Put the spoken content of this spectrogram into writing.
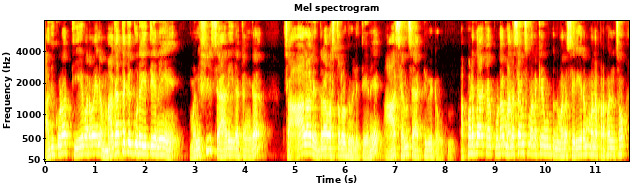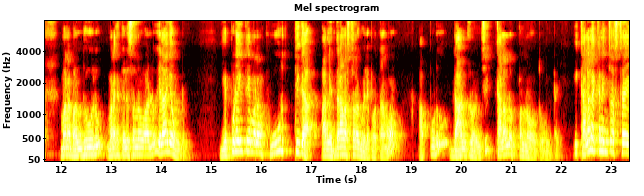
అది కూడా తీవ్రమైన మగతకి గురైతేనే మనిషి శారీరకంగా చాలా నిద్రావస్థలోకి వెళితేనే ఆ సెన్స్ యాక్టివేట్ అవుతుంది. అప్పటిదాకా కూడా మన సెన్స్ మనకే ఉంటుంది. మన శరీరం మన ప్రపంచం మన బంధువులు మనకు తెలుసున్న వాళ్ళు ఇలాగే ఉంటుంది. ఎప్పుడైతే మనం పూర్తి పూర్తిగా ఆ నిద్రావస్థలోకి వెళ్ళిపోతామో అప్పుడు దాంట్లో నుంచి కళలు ఉత్పన్నం అవుతూ ఉంటాయి. ఈ కళలు ఎక్కడి నుంచి వస్తాయి?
